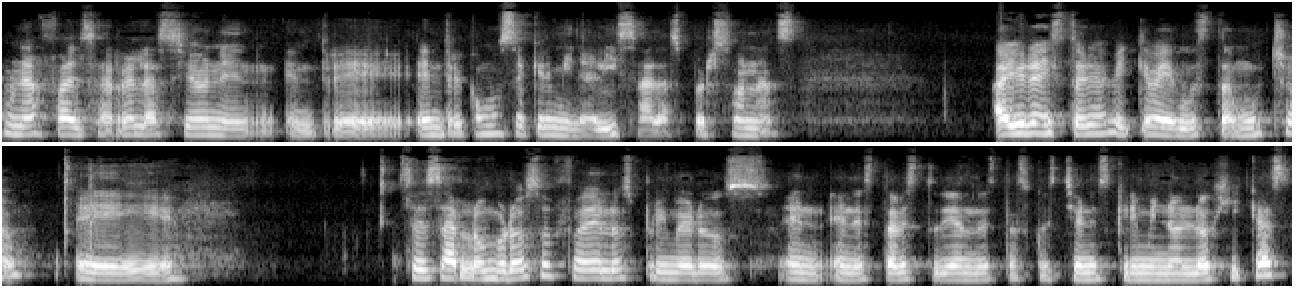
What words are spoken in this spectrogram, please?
una falsa relación entre, cómo se criminaliza a las personas. Hay una historia a mí que me gusta mucho. Eh, César Lombroso fue de los primeros en, en estar estudiando estas cuestiones criminológicas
